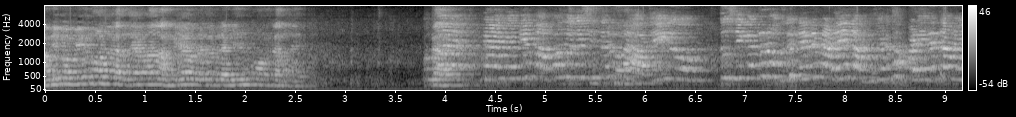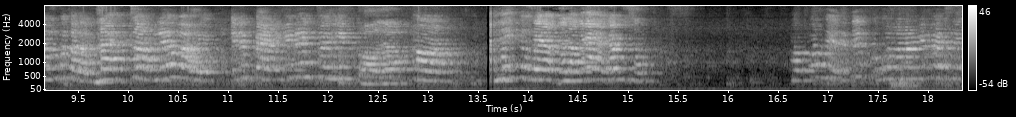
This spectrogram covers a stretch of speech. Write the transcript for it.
ਆਪਣੀ ਮੰਮੀ ਨੂੰ ਫੋਨ ਕਰਦੇ ਆ ਮੈਂ ਲੰਘ ਗਿਆ ਉਹਦੇ ਡੈਡੀ ਨੂੰ ਫੋਨ ਕਰਦੇ ਮੈਂ ਮੈਂ ਕਹਿੰਦੀ ਪਾਪਾ ਤੁਸੀਂ ਸਿੱਧਰ ਫੜਾ ਜਾਈ ਦੋ ਤੁਸੀਂ ਕਹਿੰਦੇ ਰੁਕ ਜਨੇ ਨੇ ਨਾਲੇ ਲੱਗ ਜਾਣ ਥੱਪੜੇ ਦੇ ਤਾਂ ਮੈਨੂੰ ਪਤਾ ਲੱਗ ਜਾ ਚੱਲ ਲਿਆ ਬਾਹਰ ਇਹਨੇ ਪੈਣ ਕੇ ਨਾ ਇੱਥੇ ਹੀ। ਆ ਜਾ। ਹਾਂ। ਨਹੀਂ ਤੂੰ ਮੇਰਾ ਬਣਾ ਕੇ ਆਏਗਾ ਤੂੰ ਪਾਪਾ ਦੇ ਦੇ ਤੇ ਉਹਨਾਂ ਨੇ ਪੈਸੇ।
